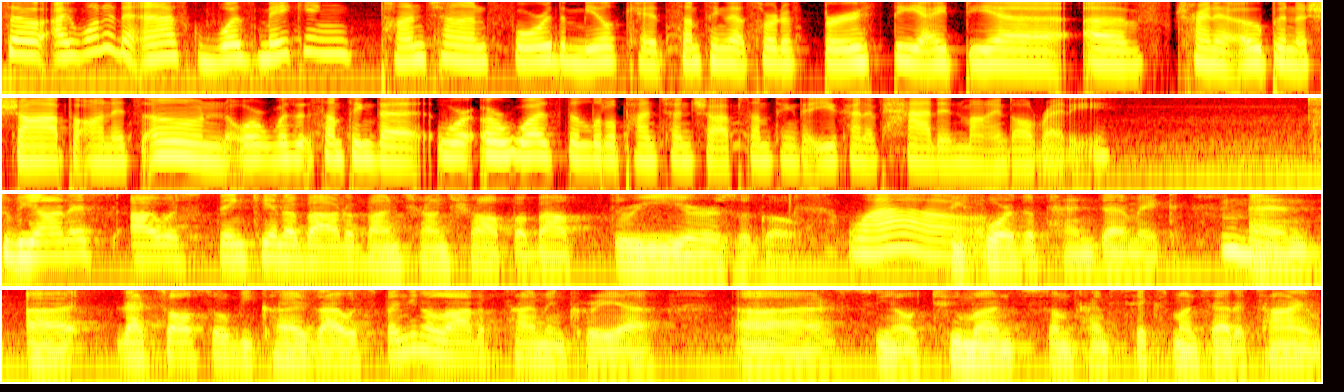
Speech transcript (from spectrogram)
So I wanted to ask was making banchan for the meal kit something that sort of birthed the idea of trying to open a shop on its own, or was it something that, or, or was the little banchan shop something that you kind of had in mind already? To be honest, I was thinking about a banchan shop about three years ago. Wow. Before the pandemic. Mm-hmm. And uh, that's also because I was spending a lot of time in Korea, uh, you know, two months, sometimes six months at a time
